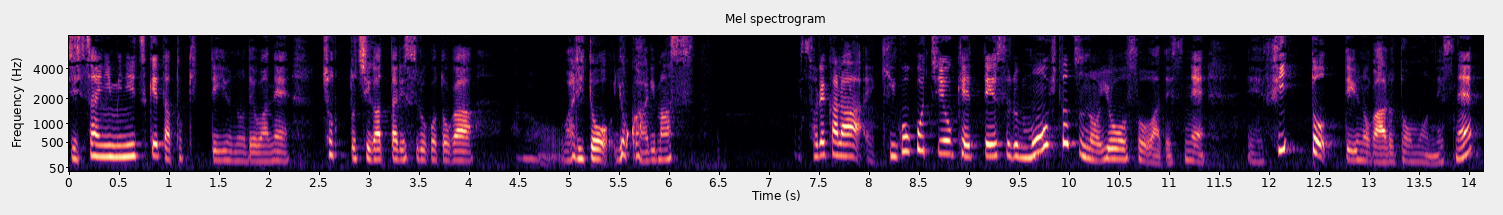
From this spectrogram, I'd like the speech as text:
実際に身につけた時っていうのではねちょっと違ったりすることがあの割とよくあります。それから着心地を決定するもう一つの要素はですねフィットっていうのがあると思うんですね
